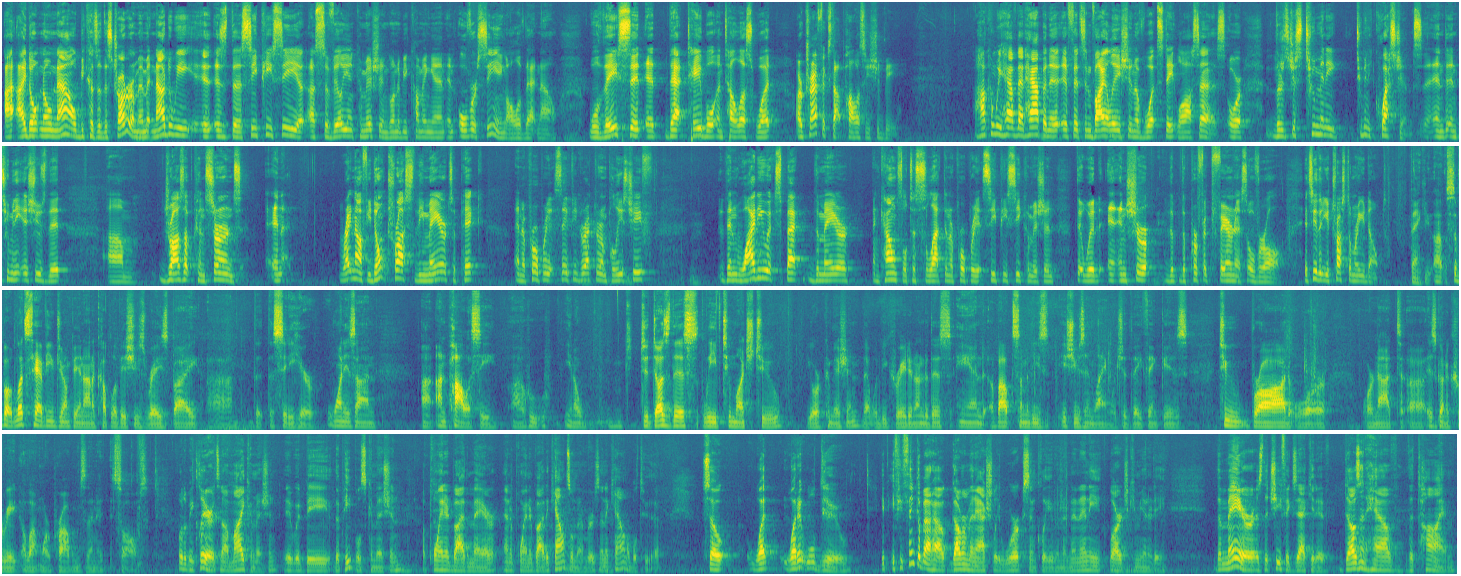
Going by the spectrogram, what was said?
I, I don't know now because of this charter amendment. Now, do we is the CPC a, a civilian commission going to be coming in and overseeing all of that now? Will they sit at that table and tell us what our traffic stop policy should be? How can we have that happen if it's in violation of what state law says? Or there's just too many too many questions and, and too many issues that um, draws up concerns. And right now, if you don't trust the mayor to pick an appropriate safety director and police chief, then why do you expect the mayor and council to select an appropriate CPC commission that would ensure the, the perfect fairness overall? It's either you trust them or you don't. Thank you. Uh, let's have you jump in on a couple of issues raised by the, the city here. One is on, on, on policy. Uh, who, you know, d- does this leave too much to your commission that would be created under this? And about some of these issues in language that they think is too broad or, or not, uh, is going to create a lot more problems than it solves. Well, to be clear, it's not my commission. It would be the People's Commission, appointed by the mayor and appointed by the council members and accountable to that. So what, what it will do, if, if you think about how government actually works in Cleveland and in any large community, the mayor, as the chief executive, doesn't have the time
